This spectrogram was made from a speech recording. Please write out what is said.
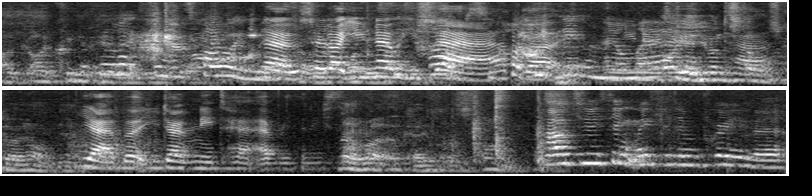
I, I couldn't I hear feel what like he someone's said. following me. No, so like you know he's there, helps, but and you know Oh yeah, you understand what's going on, yeah. Yeah, but you don't need to hear everything he says. No, right, okay, that's fine. How do you think we could improve it?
